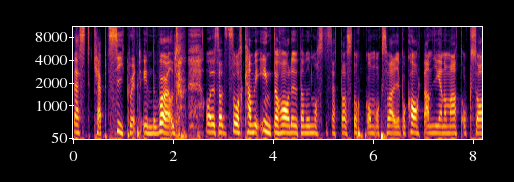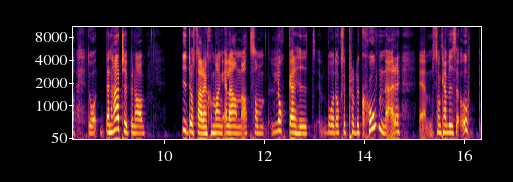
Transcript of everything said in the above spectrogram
best kept secret in the world. och så, så kan vi inte ha det utan vi måste sätta Stockholm och Sverige på kartan genom att också då den här typen av idrottsarrangemang eller annat som lockar hit både också produktioner som kan visa upp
